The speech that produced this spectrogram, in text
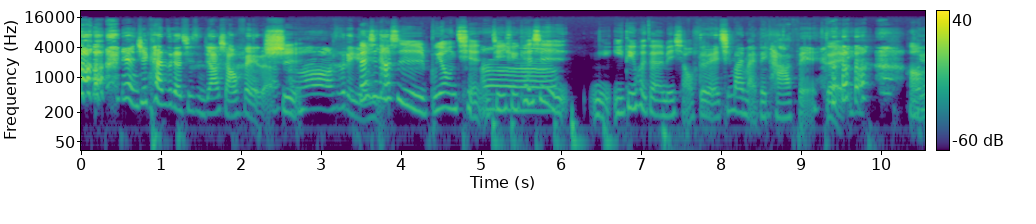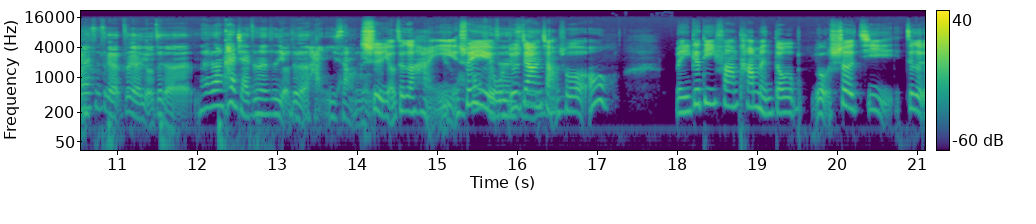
因为你去看这个，其实你就要消费了，是哦，是这个原因。但是它是不用钱进去，可、嗯、是。你一定会在那边消费，对，起码买杯咖啡，对，好，原来是这个，这个有这个，那这样看起来真的是有这个含义上面，是有这个含义，所以我就这样讲说，哦，每一个地方他们都有设计这个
